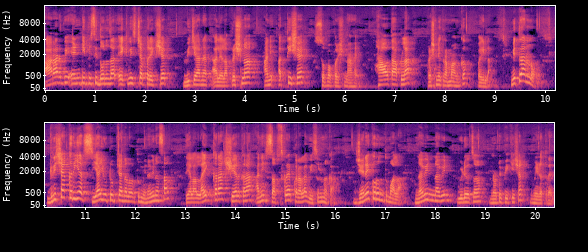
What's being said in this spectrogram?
R R B N T P C दोन हजार एकवीसच्या परीक्षेत विचारण्यात आलेला प्रश्न आणि अतिशय सोपा प्रश्न आहे. हा होता आपला प्रश्न क्रमांक पहिला. मित्रांनो ग्रिशा करिअर्स या यूट्यूब चॅनलवर तुम्ही नवीन असाल तर याला लाईक करा शेअर करा आणि सबस्क्राईब करायला विसरू नका. जेणेकरून तुम्हाला नवीन नवीन व्हिडिओचं नोटिफिकेशन मिळत राहील.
